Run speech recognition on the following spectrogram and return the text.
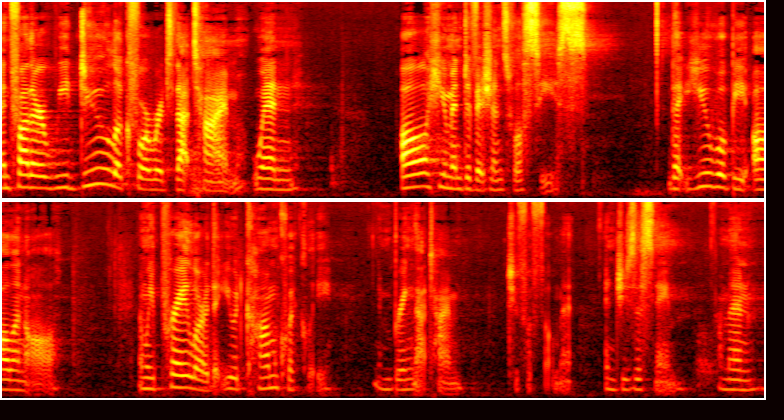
And Father, we do look forward to that time when all human divisions will cease, that you will be all in all. And we pray, Lord, that you would come quickly and bring that time to fulfillment. In Jesus' name, amen.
